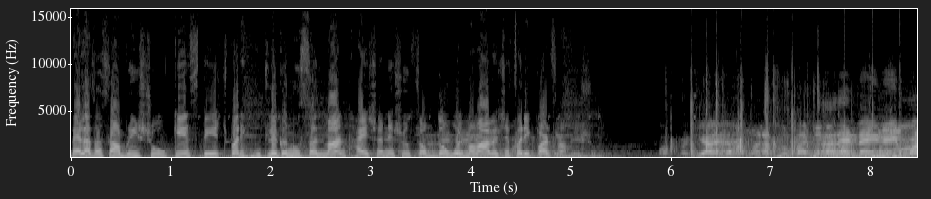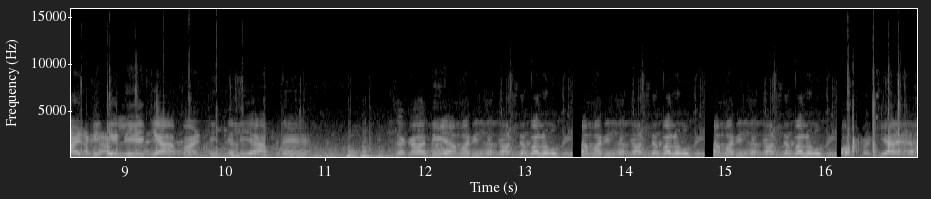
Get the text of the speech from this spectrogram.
પહેલા તો સાંભળીશું કે સ્ટેજ પર એક બુટલેગરનું સન્માન થાય છે અને શું શબ્દો બોલવામાં આવે છે ફરી એકવાર સાંભળીશું बहुत बढ़िया है अरे नहीं नहीं पार्टी के लिए क्या पार्टी के लिए आपने जगह दी हमारी जगह डबल हो गई हमारी जगह डबल हो गई हमारी जगह डबल हो गई बहुत बढ़िया है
